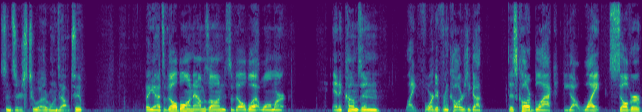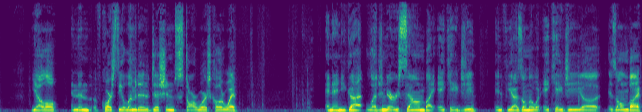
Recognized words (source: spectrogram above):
since there's two other ones out too. But yeah, it's available on Amazon. It's available at Walmart. And it comes in like four different colors. You got this color black, you got white, silver, yellow, and then of course the limited edition Star Wars colorway. And then you got Legendary Sound by AKG. And if you guys don't know what AKG uh, is owned by,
